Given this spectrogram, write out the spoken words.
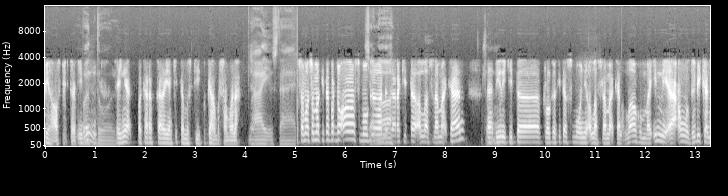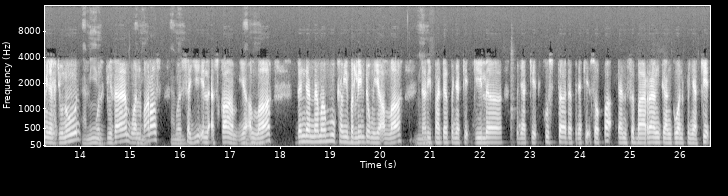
pihak hospital. Ini Betul. saya ingat perkara-perkara yang kita mesti pegang bersamalah. Baik Ustaz. Sama-sama kita berdoa semoga InsyaAllah. negara kita Allah selamatkan dan diri kita, keluarga kita semuanya Allah selamatkan. Allahumma inni a'udzubika minal junun Amin. wal juzam wal baras Amin. wa sayyi'il asqam. Ya. Allah, dengan namamu kami berlindung ya Allah Amin. daripada penyakit gila, penyakit kusta dan penyakit sopak dan sebarang gangguan penyakit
